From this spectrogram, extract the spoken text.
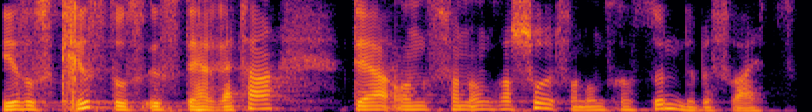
Jesus Christus ist der Retter, der uns von unserer Schuld, von unserer Sünde befreit.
